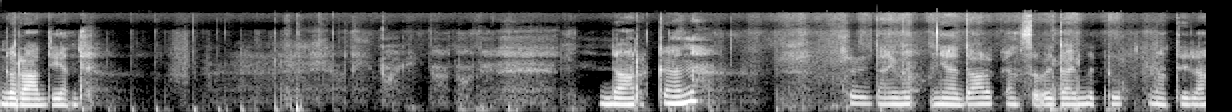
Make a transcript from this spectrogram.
Gradient. Darken. Sobie dajmy, nie, darken sobie dajmy tu na tyle.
